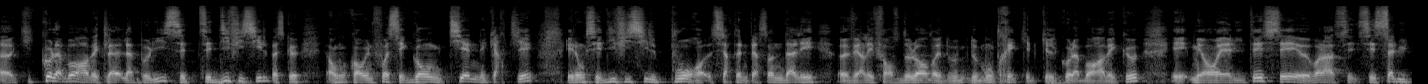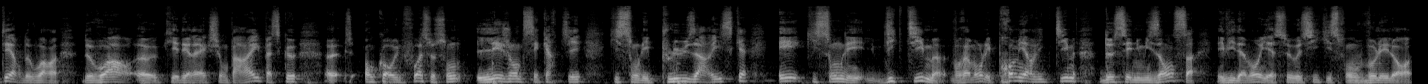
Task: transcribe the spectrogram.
euh, qui collaborent avec la, police. C'est difficile parce que encore une fois, ces gangs tiennent les quartiers et donc c'est difficile pour certaines personnes d'aller vers les forces de l'ordre et de, montrer qu'elles collaborent avec eux. Et, mais en réalité, c'est voilà, c'est salutaire de voir de voir qu'il y ait des réactions action pareille parce que, euh, encore une fois, ce sont les gens de ces quartiers qui sont les plus à risque et qui sont les victimes, vraiment les premières victimes de ces nuisances. Évidemment, il y a ceux aussi qui se font voler leur,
